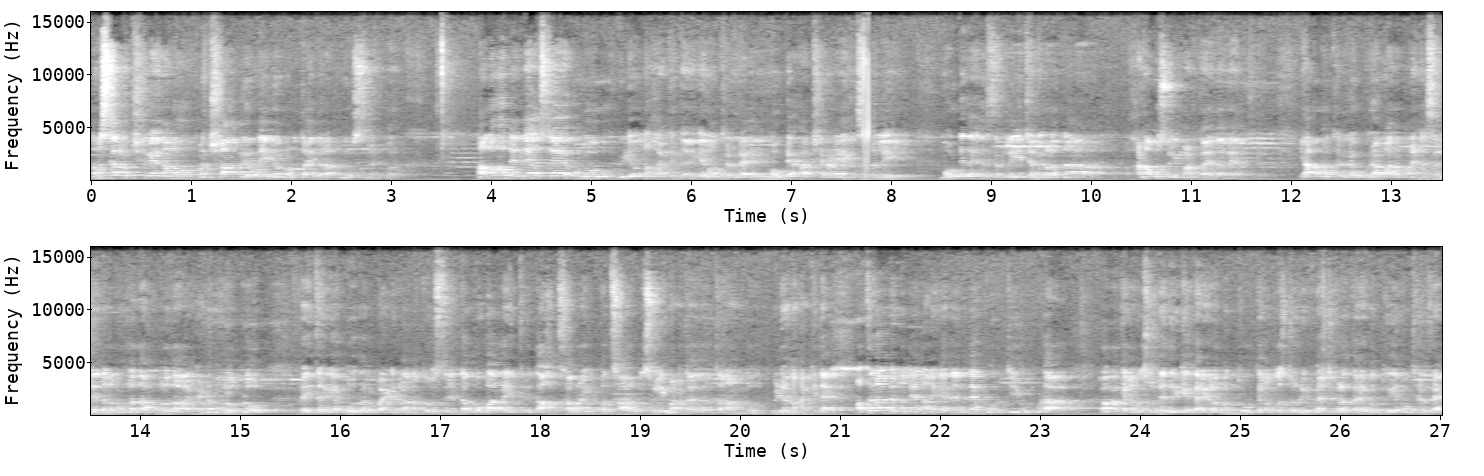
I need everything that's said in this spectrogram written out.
ನಮಸ್ಕಾರ ವೀಕ್ಷಕರೇ, ನಾನು ಮಂಜುನಾಥ್ ನೇರೋಣಿ ನೀವು ನೋಡ್ತಾ ಇದ್ದೀರಾ ನ್ಯೂಸ್ ನೆಟ್ವರ್ಕ್. ನಾನು ನಿನ್ನೆ ಅಷ್ಟೇ ಒಂದು ವಿಡಿಯೋನ ಹಾಕಿದ್ದೆ. ಏನು ಅಂತ ಹೇಳಿದ್ರೆ ಮೌಢ್ಯ ಆಚರಣೆ ಹೆಸರಲ್ಲಿ, ಮೌಢ್ಯದ ಹೆಸರಲ್ಲಿ ಜನಗಳನ್ನ ಹಣ ವಸೂಲಿ ಮಾಡ್ತಾ ಇದ್ದಾರೆ ಅಂತ ಹೇಳಿ. ಯಾರು ಅಂತ ಹೇಳಿದ್ರೆ, ಉಗ್ರ ಮಾರಮ್ಮನ ಹೆಸರಲ್ಲಿ ನಲಮಂಗಲದ ಮೂಲದ ಹೆಣ್ಣು ಮಗಳೊಬ್ಬಳು ರೈತರಿಗೆ ಬೋರ್ವೆಲ್ ಪಾಯಿಂಟ್ಗಳನ್ನು ತೋರಿಸ್ತೀನಿ ಅಂತ ಒಬ್ಬ ರೈತರಿಂದ ಹತ್ತು ಸಾವಿರ, ಇಪ್ಪತ್ತು ಸಾವಿರ ವಸೂಲಿ ಮಾಡ್ತಾ ಇದ್ದಾರೆ ಅಂತ ನಾನು ಒಂದು ವಿಡಿಯೋನ ಹಾಕಿದೆ ಅದರ ಬೆನ್ನಲ್ಲೇ ನನಗೆ ಕೂಡ ಕೆಲವೊಂದಷ್ಟು ಬೆದರಿಕೆ ಕರೆಗಳು ಬಂತು, ಕೆಲವೊಂದಷ್ಟು ರಿಕ್ವೆಸ್ಟ್ಗಳ ಕರೆ ಬಂತು. ಏನು ಅಂತ ಹೇಳಿದ್ರೆ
